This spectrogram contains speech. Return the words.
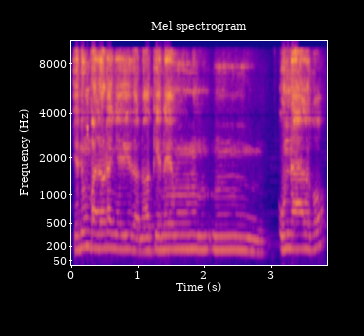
tiene un valor añadido, ¿no? Tiene un, un algo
